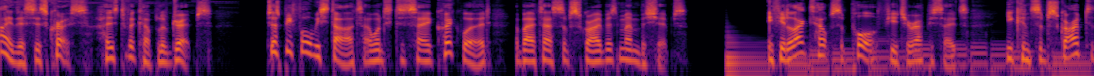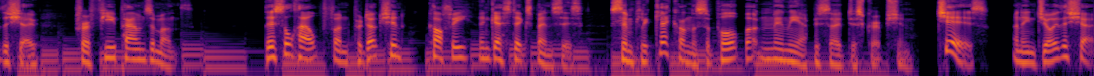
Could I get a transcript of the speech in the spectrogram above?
Hi, this is Chris, host of a couple of drips. Just before we start, I wanted to say a quick word about our subscribers' memberships. If you'd like to help support future episodes, you can subscribe to the show for a few pounds a month. This will help fund production, coffee, and guest expenses. Simply click on the support button in the episode description. Cheers and enjoy the show.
